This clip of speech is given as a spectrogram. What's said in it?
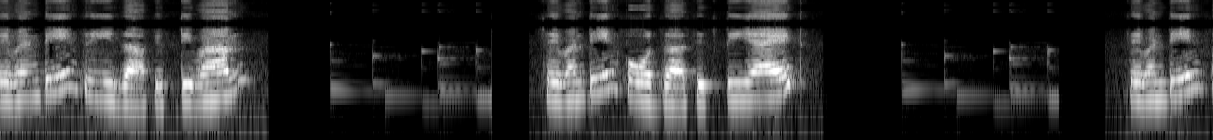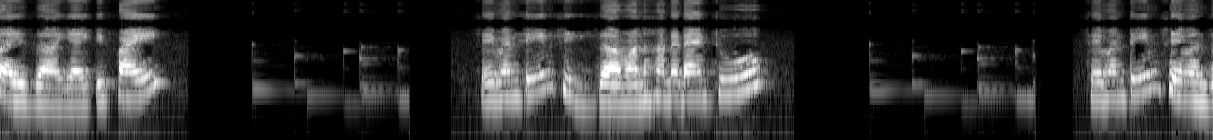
17 3 are uh, 51 17 4 are uh, 68 17 5 are uh, 85 17 6 are 102 17 7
